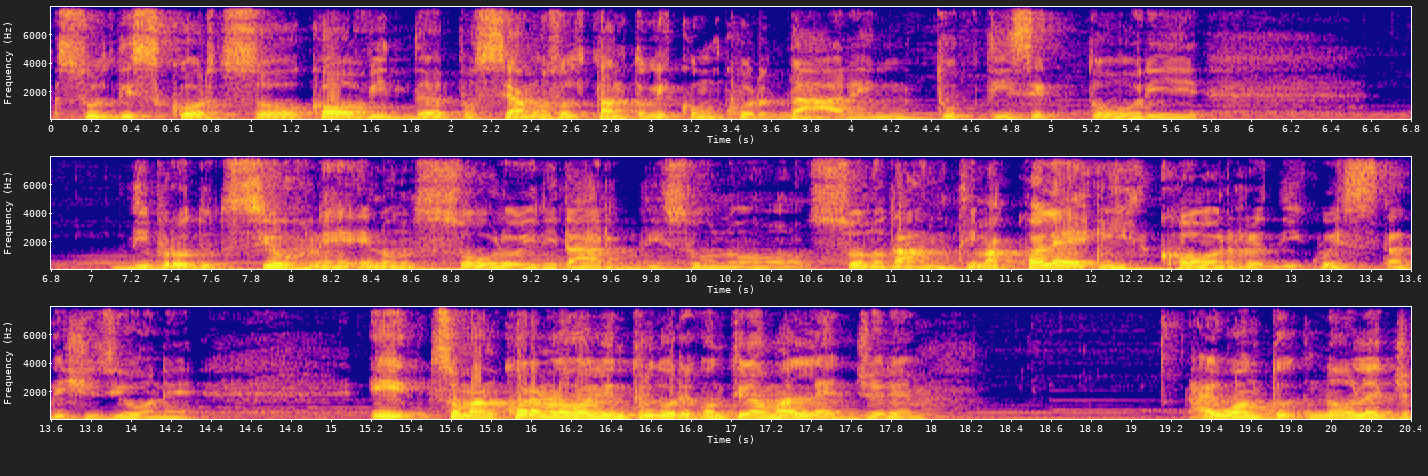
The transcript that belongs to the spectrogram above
sul discorso Covid possiamo soltanto che concordare in tutti i settori di produzione e non solo i ritardi sono, sono tanti, ma qual è il core di questa decisione? E insomma ancora non lo voglio introdurre, continuiamo a leggere. I want to acknowledge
